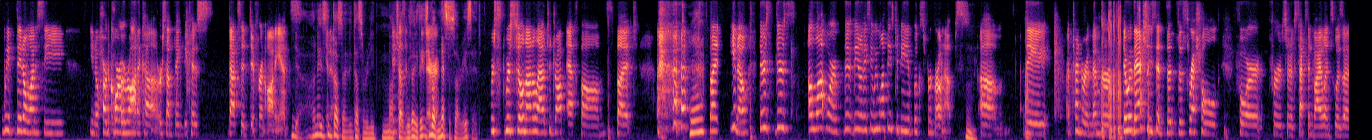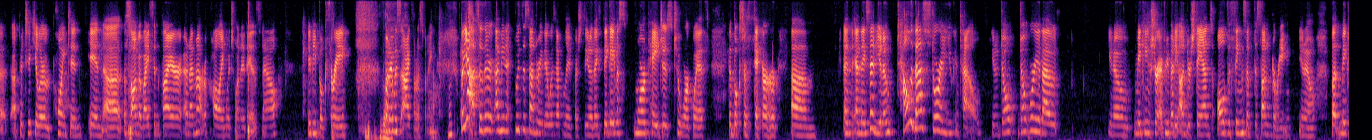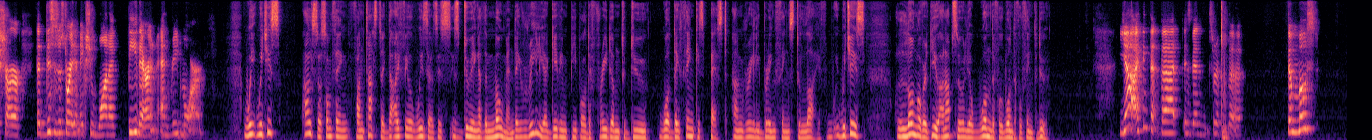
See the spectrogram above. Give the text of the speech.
we they don't want to see you know hardcore erotica or something because that's a different audience. Yeah, and it doesn't it doesn't really match doesn't up with anything. It's not necessary, is it? We're we're still not allowed to drop f bombs, but well, but you know, there's there's a lot more. You know, they say we want these to be books for grown-ups. Hmm. Um, they, I'm trying to remember. There were they actually said that the threshold for for sort of sex and violence was a, a particular point in in uh, a Song of Ice and Fire, and I'm not recalling which one it is now. Maybe book three, right. but it was I thought it was funny. Okay. But yeah, so there. I mean, with the Sundering, there was definitely a push. You know, they they gave us more pages to work with. The books are thicker, um, and and they said, you know, tell the best story you can tell. You know, don't don't worry about you know making sure everybody understands all the things of the sundering you know but make sure that this is a story that makes you want to be there and, and read more. Which is also something fantastic that I feel Wizards is, is doing at the moment. They really are giving people the freedom to do what they think is best and really bring things to life, which is long overdue and absolutely a wonderful, wonderful thing to do. Yeah, I think that that has been sort of the the most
